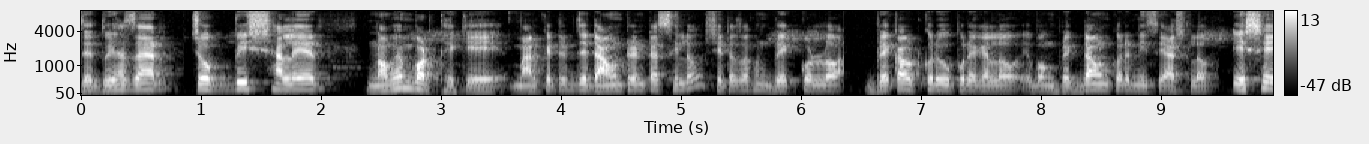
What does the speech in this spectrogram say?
যে দুই হাজার চব্বিশ সালের নভেম্বর থেকে মার্কেটের যে ডাউন ট্রেন্ডটা ছিল, সেটা যখন ব্রেক করল ব্রেকআউট করে উপরে গেল এবং ব্রেকডাউন করে নিচে আসলো, এসে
